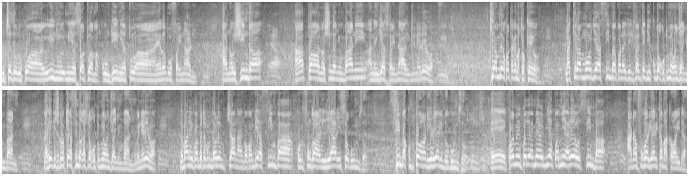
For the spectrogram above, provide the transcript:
mchezo ulikuwa hii ni, hatua ya makundi, hii ni hatua ya robo fainali. Anaoshinda hapa, anaoshinda nyumbani, anaingia fainali, mm. Kila mmoja anataka matokeo. Na kila mmoja Simba kwa na advantage kubwa kutumia uwanja nyumbani. Nyumbani, lakini kilichotokea Simba kashinda kutumia uwanja nyumbani, umeelewa? Ndio maana nikwambia toka muda ule mchana, nikakwambia Simba kumfunga Real sio gumzo, Simba kumtoa Real ndio gumzo. Eh, kwa hiyo mimi nilikuwa mia, kwa mia leo Simba anafunga Real kama kawaida,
